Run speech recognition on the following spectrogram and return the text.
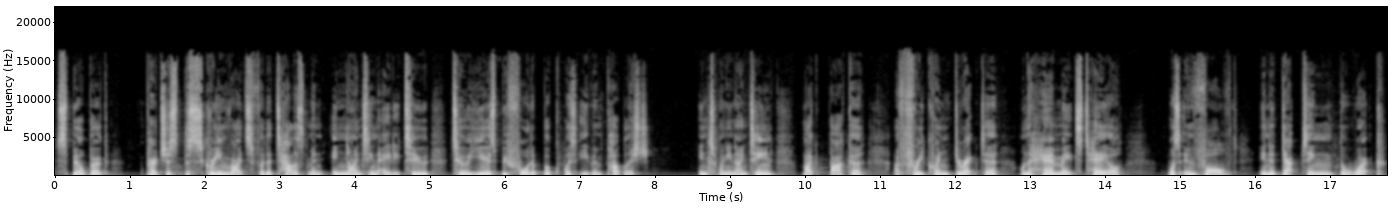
Spielberg purchased the screen rights for The Talisman in 1982, two years before the book was even published. In 2019, Mike Barker, a frequent director on The Handmaid's Tale, was involved in adapting the work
